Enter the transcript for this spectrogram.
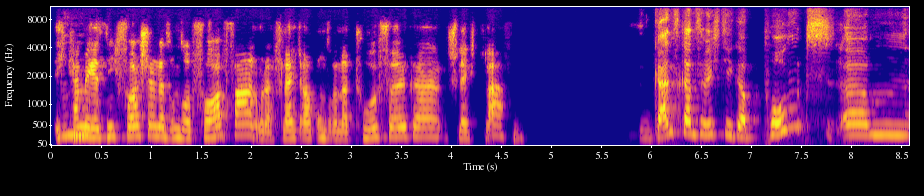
Ich mhm. kann mir jetzt nicht vorstellen, dass unsere Vorfahren oder vielleicht auch unsere Naturvölker schlecht schlafen ganz, ganz wichtiger Punkt. Ähm,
